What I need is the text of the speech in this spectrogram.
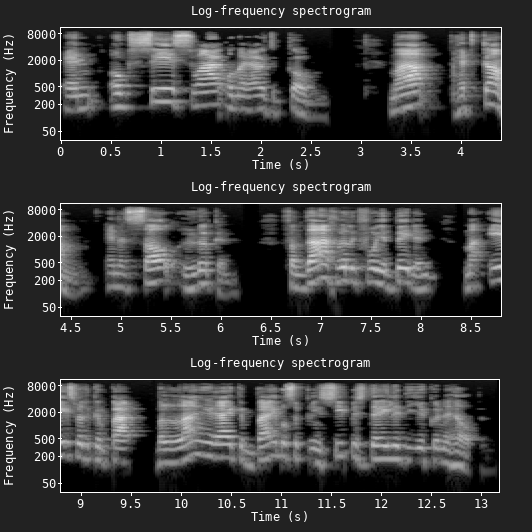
en ook zeer zwaar om eruit te komen. Maar het kan en het zal lukken. Vandaag wil ik voor je bidden, maar eerst wil ik een paar belangrijke Bijbelse principes delen die je kunnen helpen.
